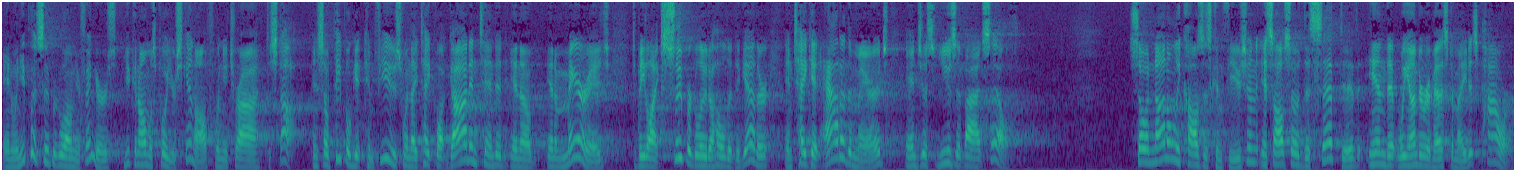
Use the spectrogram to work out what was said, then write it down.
And when you put super glue on your fingers, you can almost pull your skin off when you try to stop. And so people get confused when they take what God intended in a, in a marriage to be like super glue to hold it together and take it out of the marriage and just use it by itself. So it not only causes confusion, it's also deceptive in that we underestimate its power.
